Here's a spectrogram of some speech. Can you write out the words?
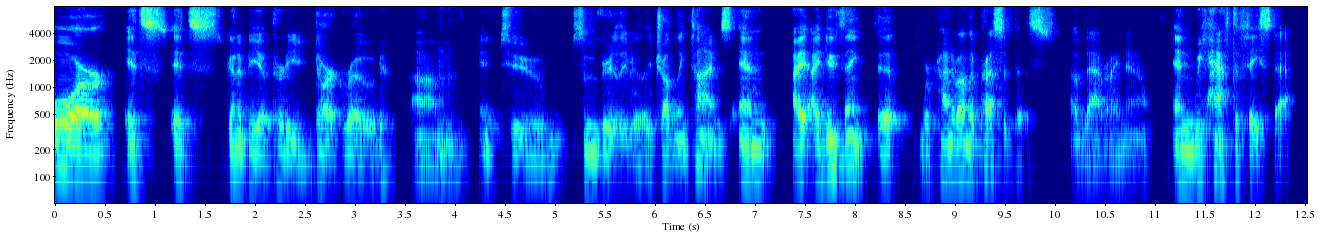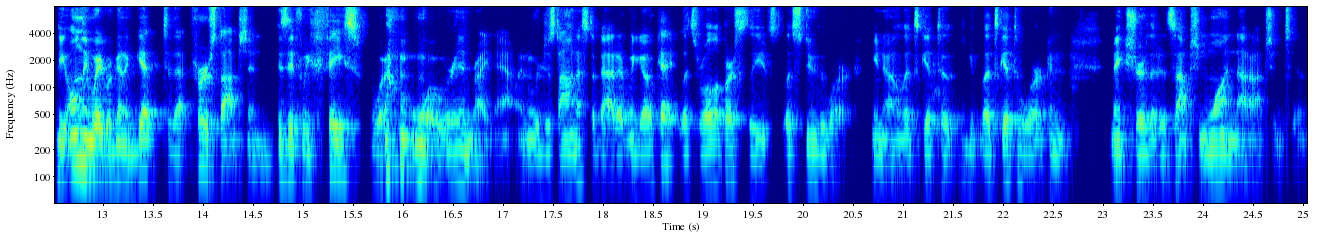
or it's it's going to be a pretty dark road um, into some really really troubling times. And I, I do think that we're kind of on the precipice of that right now and we have to face that. The only way we're going to get to that first option is if we face what, what, we're in right now and we're just honest about it and we go okay let's roll up our sleeves let's do the work you know let's get to let's get to work and make sure that it's option one not option two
